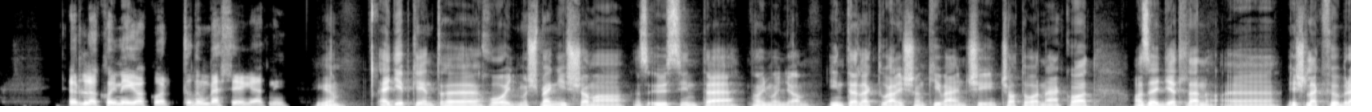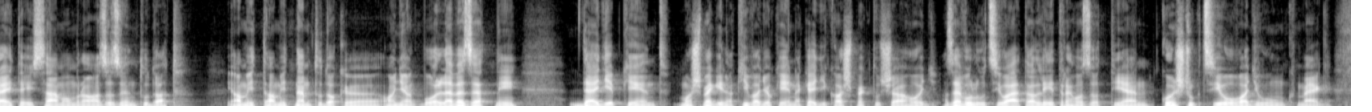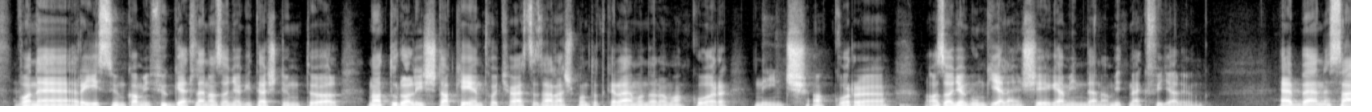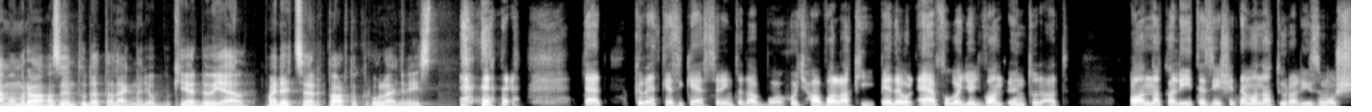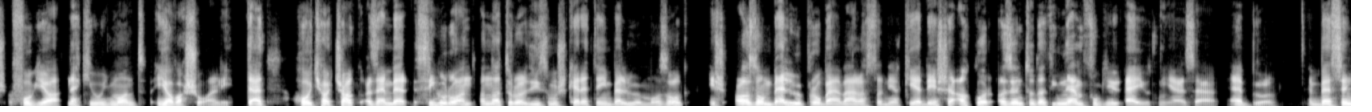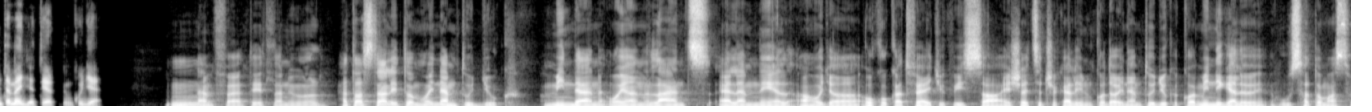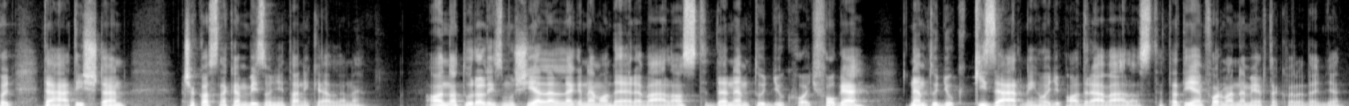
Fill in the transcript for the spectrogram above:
örülök, hogy még akkor tudunk beszélgetni. Igen. Egyébként, hogy most megnyissam az őszinte, hogy mondjam, intellektuálisan kíváncsi csatornákat, az egyetlen és legfőbb rejtély számomra az az öntudat, amit, amit nem tudok anyagból levezetni, de egyébként most megint a ki vagyok énnek egyik aspektusa, hogy az evolúció által létrehozott ilyen konstrukció vagyunk, meg van-e részünk, ami független az anyagi testünktől, naturalistaként, hogyha ezt az álláspontot kell elmondanom, akkor nincs. Akkor az anyagunk jelensége minden, amit megfigyelünk. Ebben számomra az öntudat a legnagyobb kérdőjel, majd egyszer tartok róla egy részt. Tehát Következik ez szerinted abból, hogyha valaki például elfogadja, hogy van öntudat, annak a létezését nem a naturalizmus fogja neki úgymond javasolni. Tehát, hogyha csak az ember szigorúan a naturalizmus keretein belül mozog, és azon belül próbál választani a kérdésre, akkor az öntudatig nem fog eljutni ezzel ebből. Ebben szerintem egyetértünk, ugye? Nem feltétlenül. Hát azt állítom, hogy nem tudjuk minden olyan lánc elemnél, ahogy a okokat fejtjük vissza, és egyszer csak elérünk oda, hogy nem tudjuk, akkor mindig előhúzhatom azt, hogy tehát Isten, csak azt nekem bizonyítani kellene. A naturalizmus jelenleg nem ad erre választ, de nem tudjuk, hogy fog-e, nem tudjuk kizárni, hogy ad rá választ. Tehát ilyen formán nem értek veled egyet.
